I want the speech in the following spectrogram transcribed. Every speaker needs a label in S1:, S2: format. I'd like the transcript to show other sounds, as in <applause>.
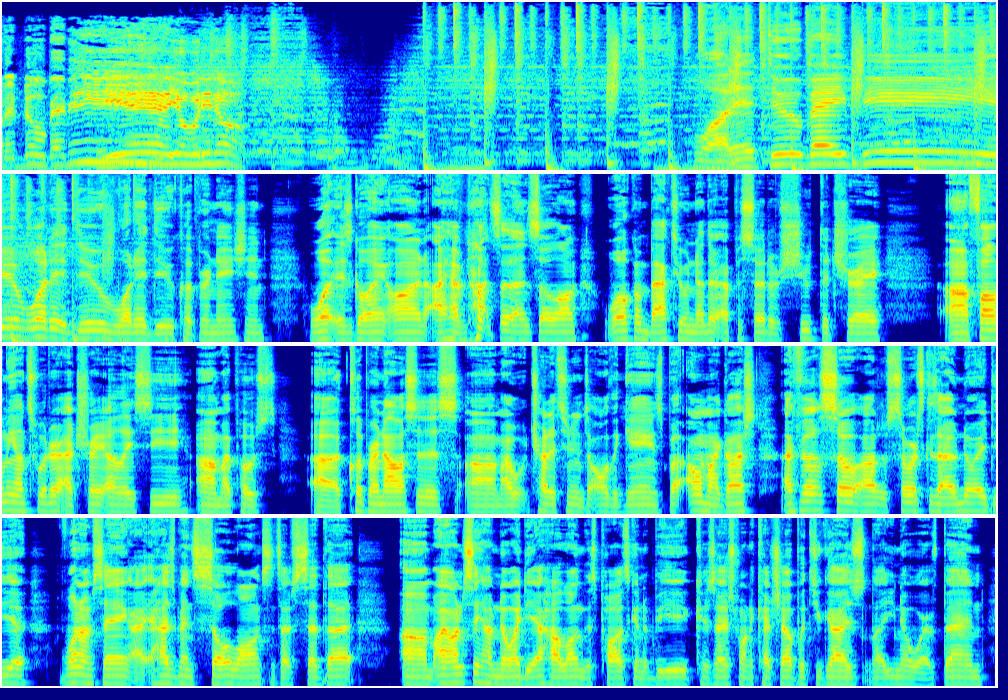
S1: What it do, baby?
S2: Yeah, you already know.
S3: What it do, baby? What it do? What it do, Clipper Nation? What is going on? I have <laughs> not said that in so long. Welcome back to another episode of Shoot the Trey. Uh, follow me on Twitter at TreyLAC. Um, I post uh, Clipper analysis. Um, I try to tune into all the games, but oh my gosh, I feel so out of sorts because I have no idea what I'm saying. I, it has been so long since I've said that. Um, I honestly have no idea how long this pod's gonna be because I just want to catch up with you guys, let you know where I've been,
